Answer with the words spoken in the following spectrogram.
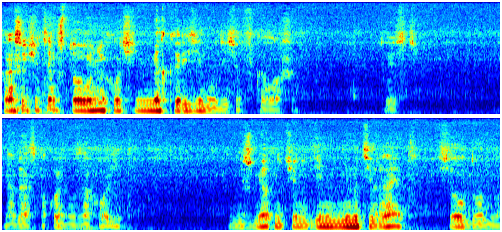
Хорошо еще тем, что у них очень мягкая резина вот здесь вот в калоше. То есть Нога спокойно заходит, не жмет, ничего нигде не, не натирает, все удобно.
